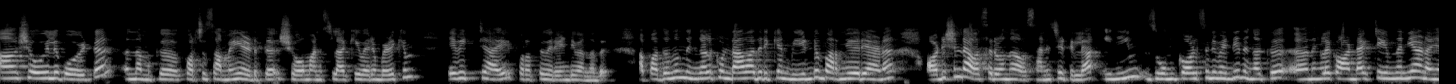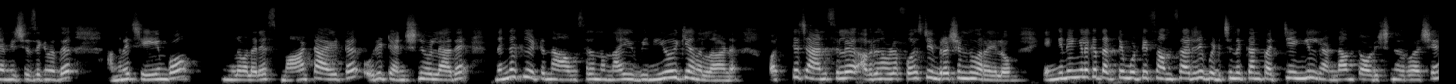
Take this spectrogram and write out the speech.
ആ ഷോയിൽ പോയിട്ട് നമുക്ക് കുറച്ച് സമയം എടുത്ത് ഷോ മനസ്സിലാക്കി വരുമ്പോഴേക്കും എവിക്റ്റായി പുറത്തു വരേണ്ടി വന്നത്. അപ്പൊ അതൊന്നും നിങ്ങൾക്ക് ഉണ്ടാവാതിരിക്കാൻ വീണ്ടും പറഞ്ഞു തരികയാണ്. ഓഡിഷന്റെ അവസരമൊന്നും അവസാനിച്ചിട്ടില്ല. ഇനിയും സൂം കോൾസിന് വേണ്ടി നിങ്ങൾക്ക് നിങ്ങളെ കോൺടാക്ട് ചെയ്യും തന്നെയാണ് ഞാൻ വിശ്വസിക്കുന്നത്. അങ്ങനെ ചെയ്യുമ്പോൾ നിങ്ങൾ വളരെ സ്മാർട്ടായിട്ട് ഒരു ടെൻഷനും ഇല്ലാതെ നിങ്ങൾക്ക് കിട്ടുന്ന അവസരം നന്നായി വിനിയോഗിക്കുക എന്നുള്ളതാണ്. ഒറ്റ ചാൻസിൽ അവർ നമ്മുടെ ഫസ്റ്റ് ഇംപ്രഷൻ എന്ന് പറയുമല്ലോ എങ്ങനെയെങ്കിലൊക്കെ തട്ടിമുട്ടി സംസാരിച്ച് പിടിച്ചു നിൽക്കാൻ പറ്റിയെങ്കിൽ രണ്ടാമത്തെ ഓഡിഷൻ ഒരു പക്ഷേ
